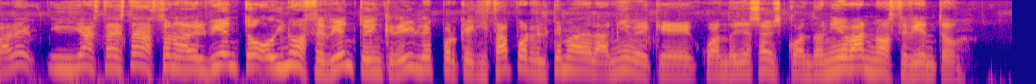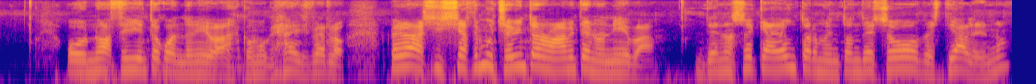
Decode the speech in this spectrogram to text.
¿Vale? Y ya está, esta es la zona del viento, hoy no hace viento, increíble, porque quizá por el tema de la nieve, que cuando, ya sabes, cuando nieva no hace viento, o no hace viento cuando nieva, como queráis verlo, pero así si hace mucho viento normalmente no nieva, de no ser que haya un tormentón de esos bestiales, ¿no?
